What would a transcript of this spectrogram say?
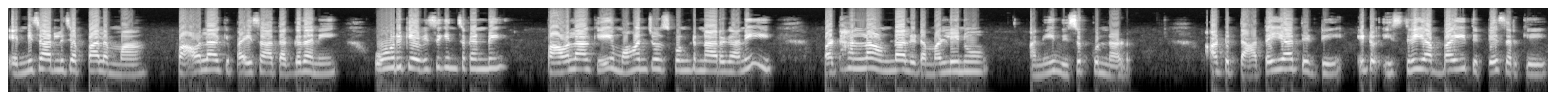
ఎన్నిసార్లు చెప్పాలమ్మా పావలాకి పైసా తగ్గదని. ఊరికే విసిగించకండి. పావలాకి మొహం చూసుకుంటున్నారు గాని పఠంలా ఉండాలిట మళ్ళీను అని విసుక్కున్నాడు. అటు తాతయ్య తిట్టి ఇటు ఇస్త్రీ అబ్బాయి తిట్టేసరికి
